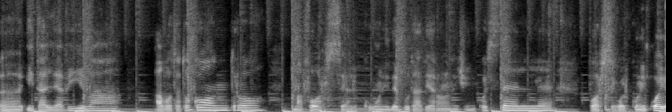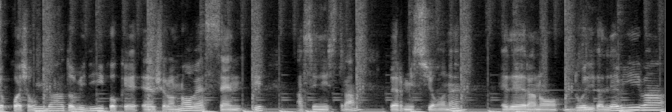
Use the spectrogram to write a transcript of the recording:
uh, Italia Viva ha votato contro, ma forse alcuni deputati erano nei 5 Stelle, forse qualcuno qua, io qua c'è un dato, vi dico che eh, c'erano 9 assenti a sinistra per missione ed erano due di Italia Viva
